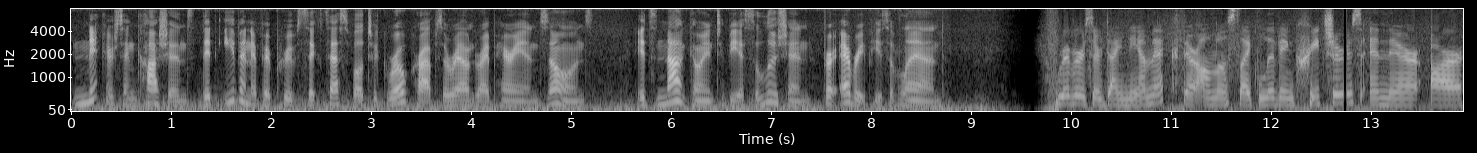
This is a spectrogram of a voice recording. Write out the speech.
Nickerson cautions that even if it proves successful to grow crops around riparian zones, it's not going to be a solution for every piece of land. Rivers are dynamic, they're almost like living creatures, and there are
